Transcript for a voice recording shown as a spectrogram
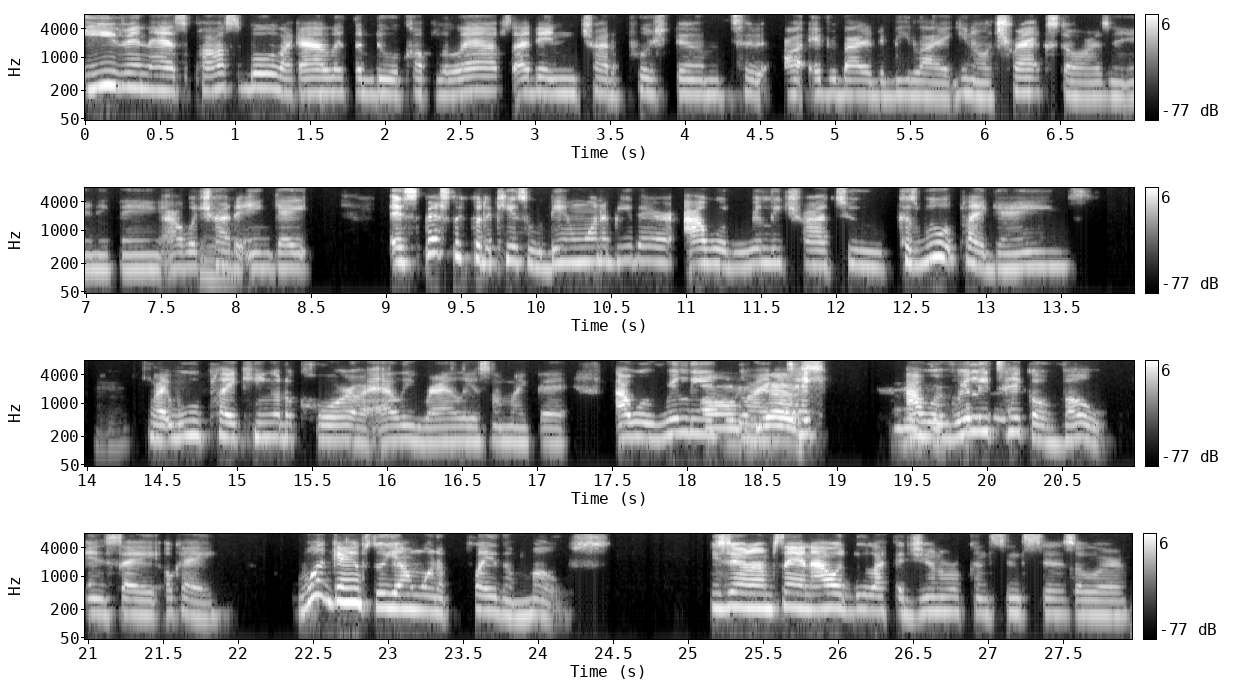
even as possible. Like I let them do a couple of laps. I didn't try to push them to uh, everybody to be like you know track stars and anything. I would try yeah. to engage, especially for the kids who didn't want to be there. I would really try to because we would play games. Mm-hmm. Like we would play King of the Court or Alley Rally or something like that. I would really oh, like yes. take I would really take a vote and say, okay, what games do y'all want to play the most? You see what I'm saying? I would do like a general consensus or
